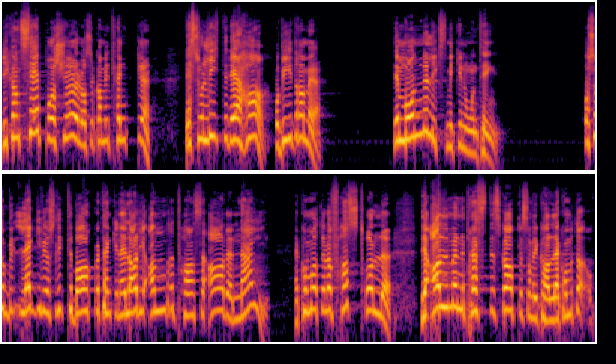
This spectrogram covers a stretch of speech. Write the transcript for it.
Vi kan se på oss sjøl og så kan vi tenke det er så lite det jeg har å bidra med. Det monner liksom ikke noen ting. Og så legger vi oss litt tilbake og tenker nei, la de andre ta seg av det. Nei. Jeg kommer til å fastholde det allmenne presteskapet, som vi kaller det. Jeg kommer til å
